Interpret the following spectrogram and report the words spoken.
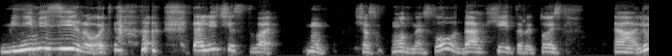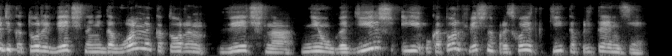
минимизировать количество, ну, сейчас модное слово, да, хейтеры, то есть люди, которые вечно недовольны, которым вечно не угодишь и у которых вечно происходят какие-то претензии.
